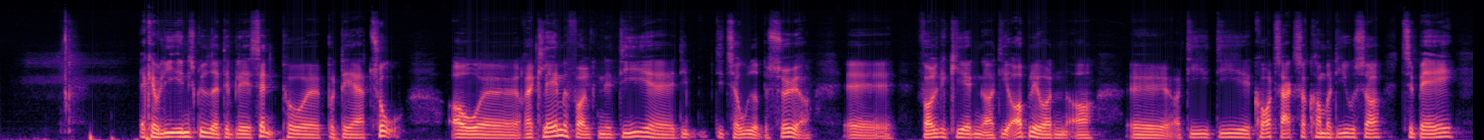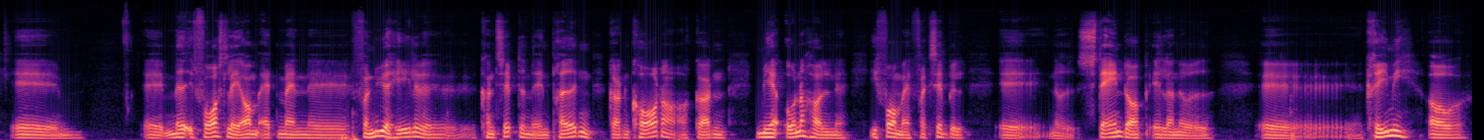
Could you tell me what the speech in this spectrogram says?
Jeg kan jo lige indskyde, at det blev sendt på, øh, på DR2, og øh, reklamefolkene, de, øh, de, de tager ud og besøger øh, folkekirken, og de oplever den, og, øh, og de, de, kort sagt, så kommer de jo så tilbage øh, øh, med et forslag om, at man øh, fornyer hele konceptet med en prædiken, gør den kortere og gør den mere underholdende i form af for eksempel øh, noget stand-up eller noget øh, krimi, og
